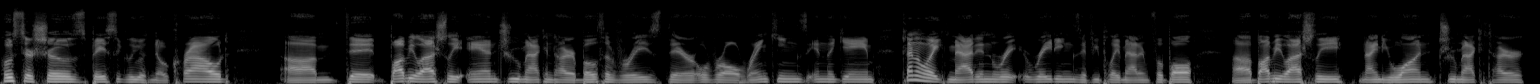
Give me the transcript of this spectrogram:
host their shows basically with no crowd. Um, that Bobby Lashley and Drew McIntyre both have raised their overall rankings in the game, kind of like Madden ra- ratings if you play Madden football. Uh, Bobby Lashley 91, Drew McIntyre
